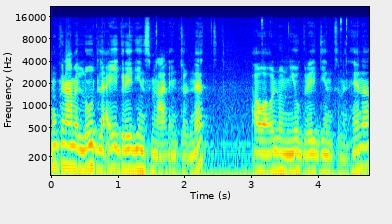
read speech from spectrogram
ممكن أعمل load لأي gradients من على الإنترنت أو أقول له new gradient من هنا.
